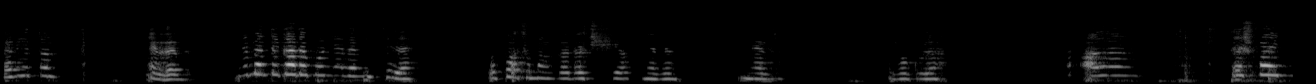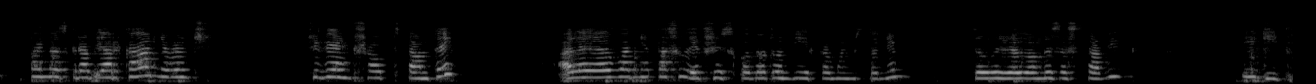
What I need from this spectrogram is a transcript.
Pewnie to, nie wiem, nie będę gadał, bo nie wiem i tyle. Bo po co mam gadać, jak nie wiem, nie wiem, w ogóle. Ale też fajn, fajna zgrabiarka, nie wiem, czy, czy większa od tamtej. Ale ładnie pasuje wszystko do John Deere'ka moim zdaniem. Cały zielony zestawik i git.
